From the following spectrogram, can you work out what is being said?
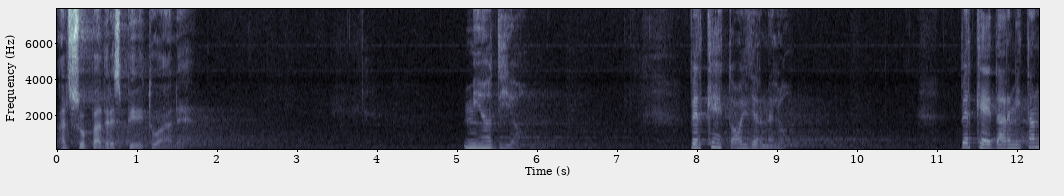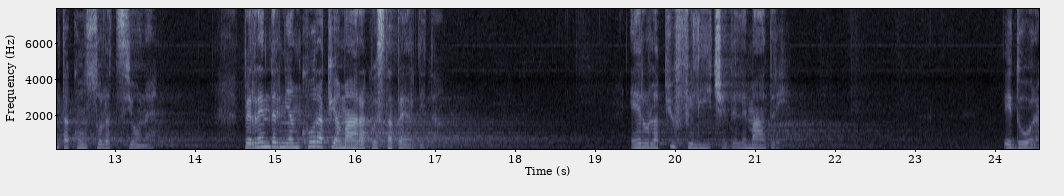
al suo padre spirituale. Mio Dio, perché togliermelo? Perché darmi tanta consolazione per rendermi ancora più amara questa perdita? Ero la più felice delle madri. Ed ora,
